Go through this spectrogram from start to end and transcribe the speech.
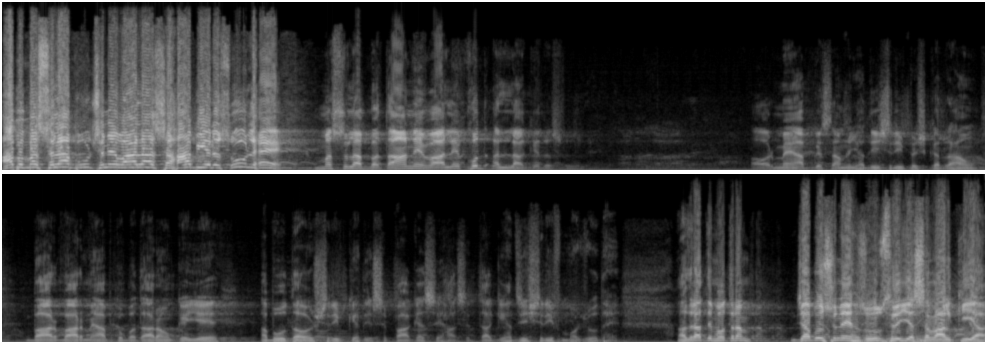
अब मसला पूछने वाला सहाबी रसूल है, मसला बताने वाले खुद अल्लाह के रसूल हैं। और मैं आपके सामने हदीस शरीफ पेश कर रहा हूँ। बार बार मैं आपको बता रहा हूँ कि ये अबू दाऊद शरीफ की हदीस पाक से हासिता की हदीस शरीफ मौजूद है। हज़रत मोहतरम, जब उसने हजूर से यह सवाल किया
